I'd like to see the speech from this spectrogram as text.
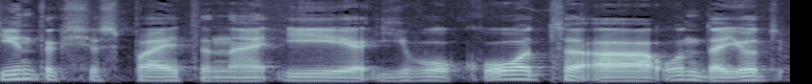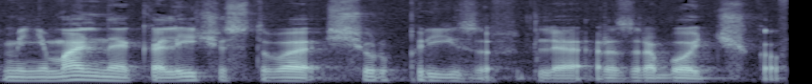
синтаксис Python, и его код, а, он дает минимальное количество сюрпризов для разработчиков.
